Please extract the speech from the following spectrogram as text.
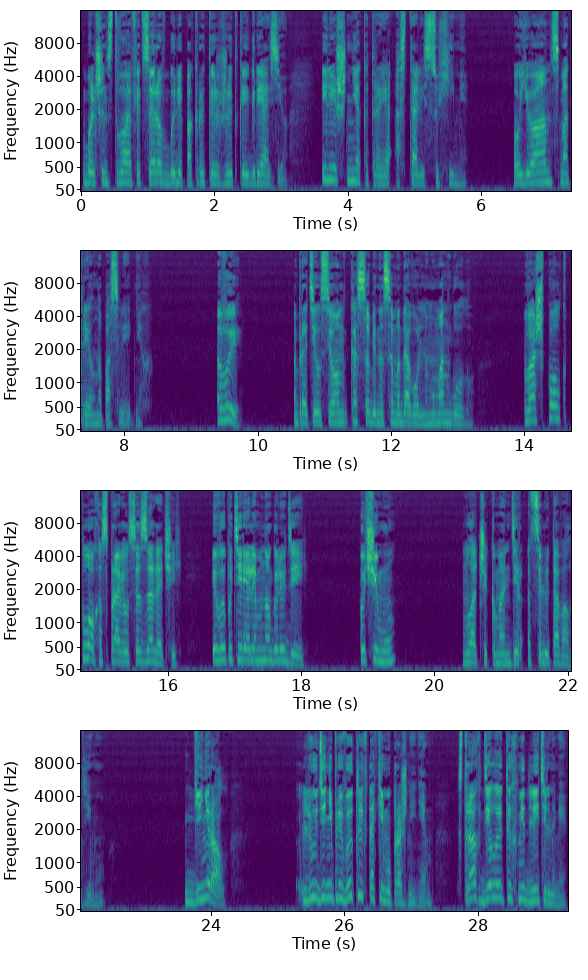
Большинство офицеров были покрыты жидкой грязью, и лишь некоторые остались сухими. Оюан смотрел на последних. «Вы», — обратился он к особенно самодовольному монголу, «ваш полк плохо справился с задачей, и вы потеряли много людей. Почему?» Младший командир отсалютовал ему. «Генерал, люди не привыкли к таким упражнениям. Страх делает их медлительными.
